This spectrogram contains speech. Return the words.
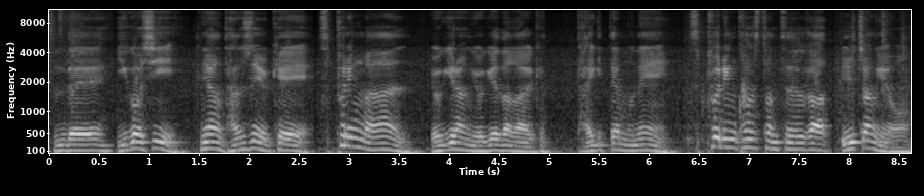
근데 이것이 그냥 단순히 이렇게 스프링만 여기랑 여기에다가 이렇게 달기 때문에 스프링 컨스턴트가 일정해요.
